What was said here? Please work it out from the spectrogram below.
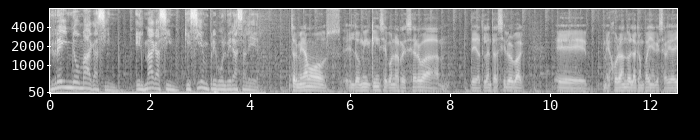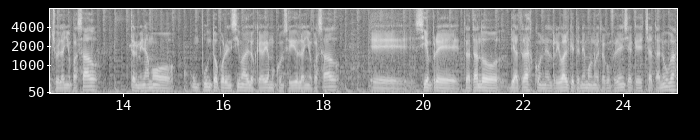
Reino Magazine, el magazine que siempre volverás a leer. Terminamos el 2015 con la reserva de Atlanta Silverback eh, mejorando la campaña que se había hecho el año pasado. Terminamos un punto por encima de los que habíamos conseguido el año pasado. Eh, siempre tratando de atrás con el rival que tenemos en nuestra conferencia, que es Chattanooga,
